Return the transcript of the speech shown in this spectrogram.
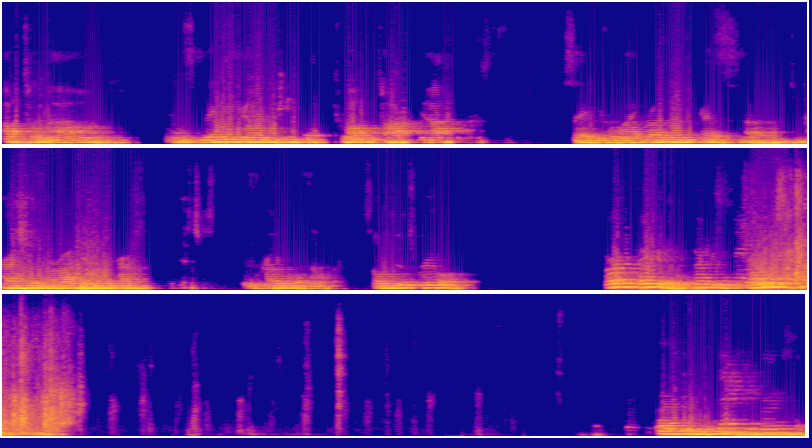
up till now. And it's amazing how many people come up and talk to me afterwards. Say, you know, my brother has uh, depression or I have depression. It's just an incredible number. So it's real. All right, thank you. Thank you. Thank you. Thank you, Bruce, and I'm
